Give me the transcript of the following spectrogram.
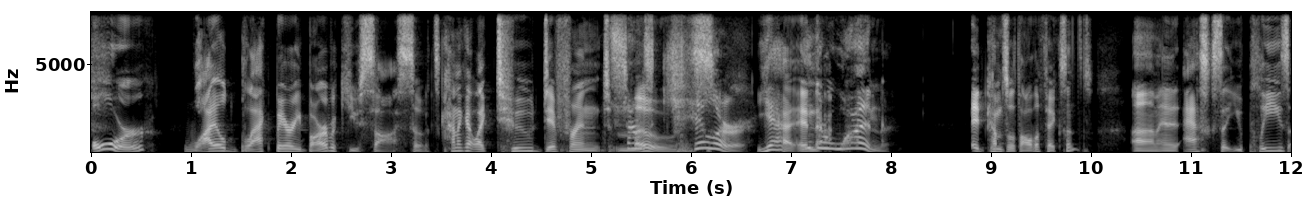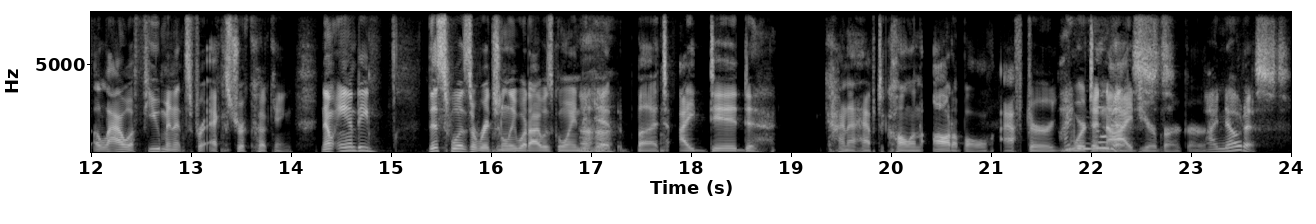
or wild blackberry barbecue sauce. So it's kind of got like two different Sounds modes. killer. Yeah, and Either one. it comes with all the fixins. Um, and it asks that you please allow a few minutes for extra cooking. Now, Andy, this was originally what I was going to Uh-huh. get, but I did kind of have to call an audible after you I were denied your burger. I noticed.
